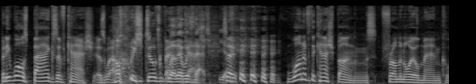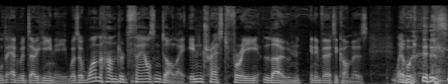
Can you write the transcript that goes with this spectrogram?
But it was bags of cash as well. we should talk about. Well, there the was cash. that, So, one of the cash bungs from an oil man called Edward Doheny was a one hundred thousand dollar interest-free loan in inverted commas that was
